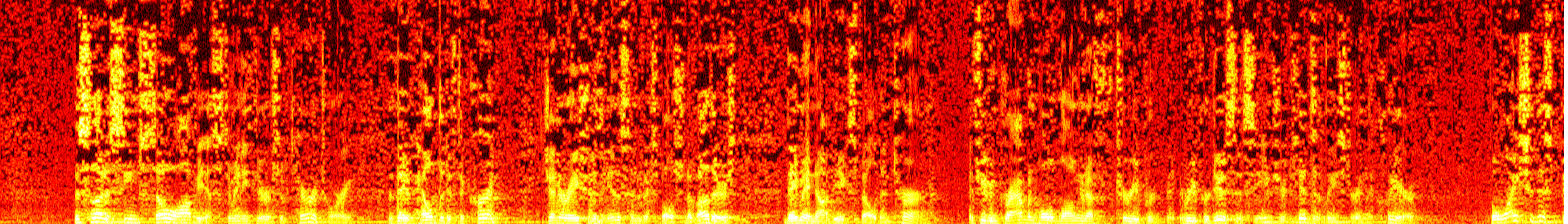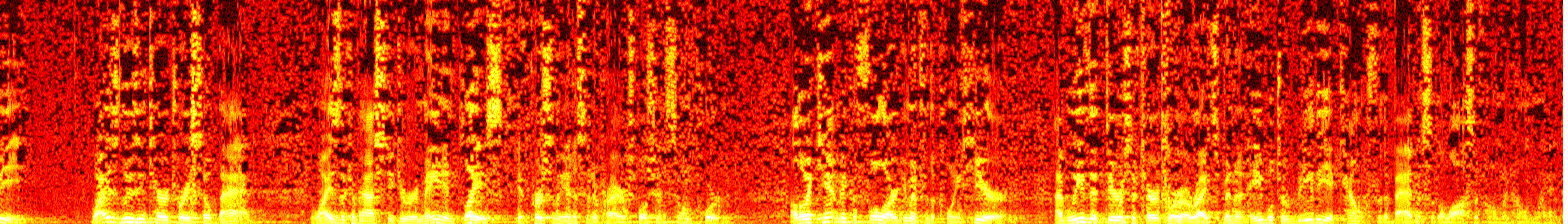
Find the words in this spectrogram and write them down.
This thought has seemed so obvious to many theorists of territory that they've held that if the current generation is innocent of expulsion of others, they may not be expelled in turn. If you can grab and hold long enough to reproduce, it seems, your kids at least are in the clear. But why should this be? Why is losing territory so bad? Why is the capacity to remain in place, if personally innocent of prior expulsion, so important? Although I can't make a full argument for the point here, I believe that theorists of territorial rights have been unable to really account for the badness of the loss of home and homeland.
